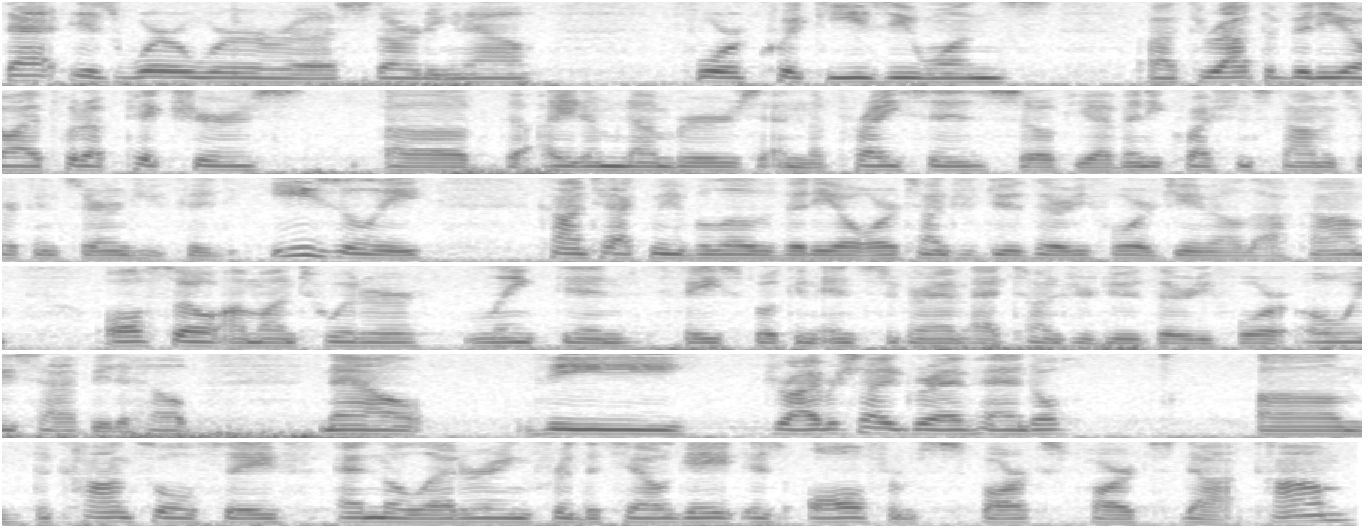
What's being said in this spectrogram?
that is where we're uh, starting now. Four quick, easy ones. Uh, throughout the video, I put up pictures of the item numbers and the prices. So if you have any questions, comments, or concerns, you could easily contact me below the video or tundradude34 gmail.com. Also, I'm on Twitter, LinkedIn, Facebook, and Instagram at tundradude34. Always happy to help. Now, the driver side grab handle, um, the console safe, and the lettering for the tailgate is all from sparksparts.com.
